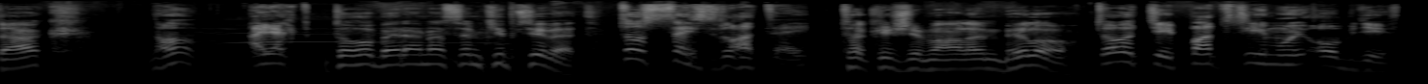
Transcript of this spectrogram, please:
Tak, No, a jak toho berana jsem ti přived. to seš zlatý? Taky, že málem bylo. To ti patří můj obdiv.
